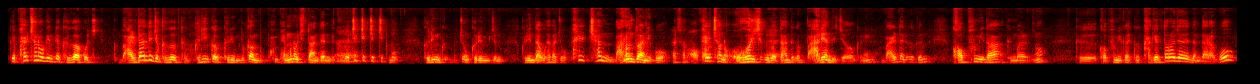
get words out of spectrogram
그 8천억인데 그거 갖고 지- 말도 안 되죠. 그거 그 그림값 그림 물값 한 100만 원씩도 안 되는데 그거 네. 찍찍찍찍 뭐 그림 그- 좀 그림 좀 그린다고 해가지고 8천만 원도 아니고 8천억 원. 8천억 원씩을 네. 갖다 한다고 말이 안 되죠. 그 말도 안 되고 그건 거품이다. 그 말, 어? 그 거품이니까 그 가격 떨어져야 된다라고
